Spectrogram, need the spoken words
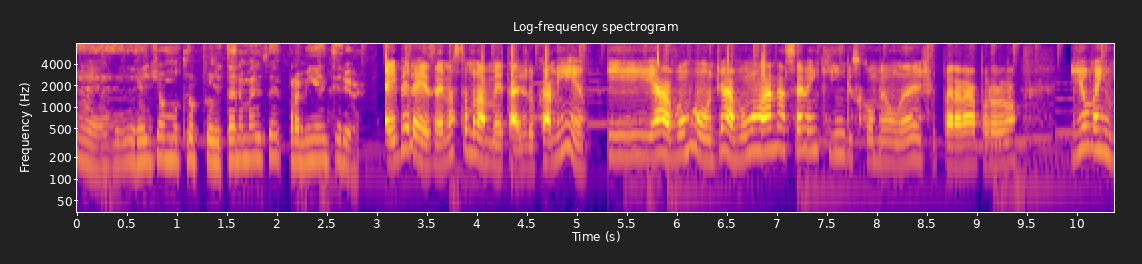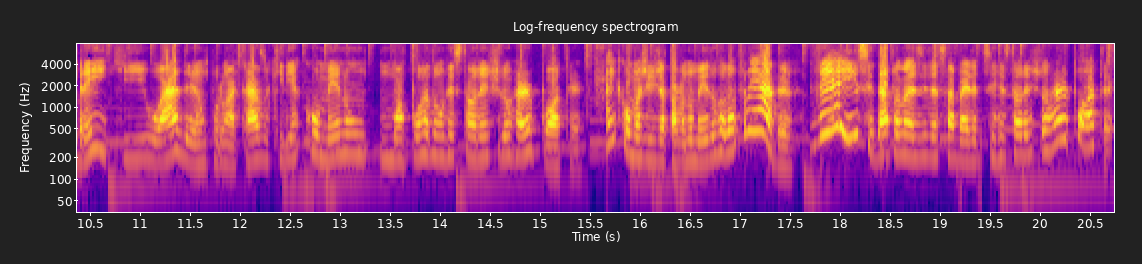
é região metropolitana, mas é, pra mim é interior. Aí beleza, aí nós estamos na metade do caminho e ah, vamos onde? Ah, vamos lá na Seven Kings comer um lanche, parará, parará. E eu lembrei que o Adrian, por um acaso, queria comer num- numa porra de um restaurante do Harry Potter. Aí, como a gente já tava no meio do rolê, eu falei, Adrian, vê aí se dá pra nós ir nessa merda desse restaurante do Harry Potter.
